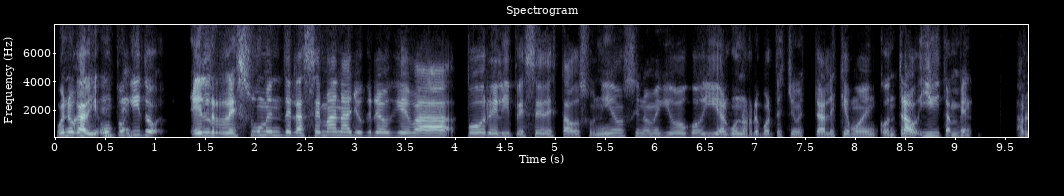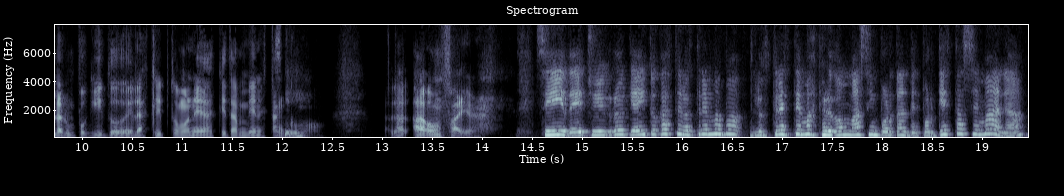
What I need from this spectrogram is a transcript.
Bueno, Gaby, un poquito el resumen de la semana, yo creo que va por el IPC de Estados Unidos, si no me equivoco, y algunos reportes trimestrales que hemos encontrado. Y también hablar un poquito de las criptomonedas que también están Sí. como on fire. Sí, de hecho, yo creo que ahí tocaste los tres, más, los tres temas, perdón, más importantes, porque esta semana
